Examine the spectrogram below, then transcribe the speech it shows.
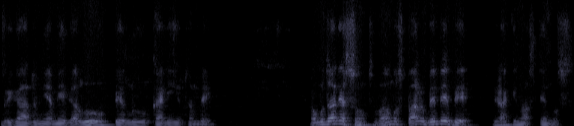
Obrigado, minha amiga Lu, pelo carinho também. Vamos mudar de assunto. Vamos para o BBB, já que nós temos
